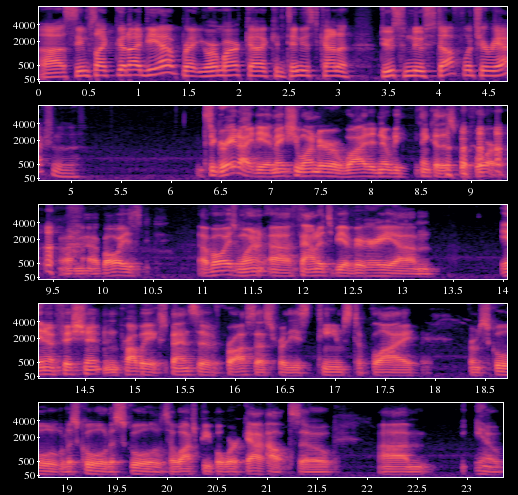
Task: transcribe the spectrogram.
Uh, seems like a good idea. Brett Yormark uh, continues to kind of do some new stuff. What's your reaction to this? It's a great idea. It makes you wonder why did nobody think of this before. um, I've always, I've always want, uh, found it to be a very um, inefficient and probably expensive process for these teams to fly from school to school to school to watch people work out. So, um, you know,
